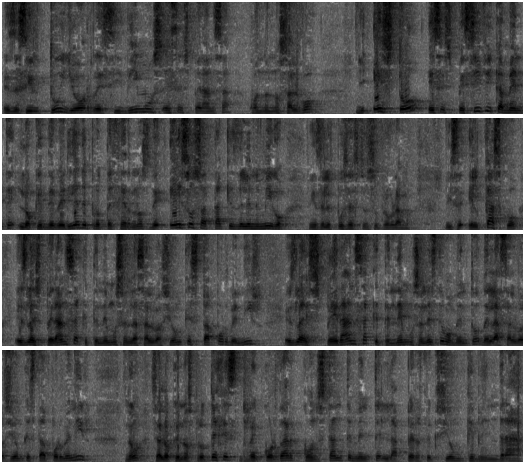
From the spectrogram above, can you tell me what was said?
Es decir, tú y yo recibimos esa esperanza cuando nos salvó. Y esto es específicamente lo que debería de protegernos de esos ataques del enemigo. Fíjense, les puse esto en su programa. Dice, el casco es la esperanza que tenemos en la salvación que está por venir. Es la esperanza que tenemos en este momento de la salvación que está por venir. ¿no? O sea, lo que nos protege es recordar constantemente la perfección que vendrá.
